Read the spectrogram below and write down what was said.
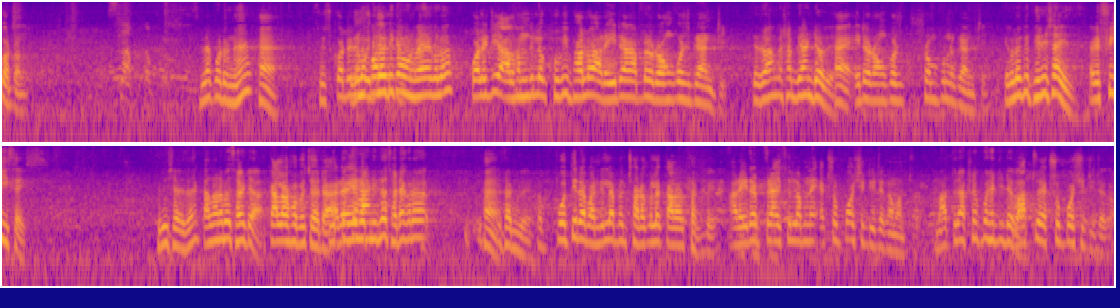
কটন সিলেক্ট কটন হ্যাঁ? হ্যাঁ। সুইস কটনের কোয়ালিটি কেমন ভাই এগুলো? কোয়ালিটি আলহামদুলিল্লাহ খুবই ভালো আর এইটার আপনার রঙ্কশ গ্যারান্টি রঙ সব গ্যারান্টি হবে? হ্যাঁ এটা রঙ্কশ সম্পূর্ণ গ্যারান্টি এগুলো কি ফ্রি সাইজ আর ফ্রি সাইজ ফ্রি সাইজ হ্যাঁ? কালার হবে ছয়টা? কালার হবে ছয়টা। আর এটা বান্ডিলে ছয়টা করে হ্যাঁ থাকবে? প্রতিটা বান্ডিলে আপনার ছটা করে কালার থাকবে। আর এটার প্রাইস হলো আপনার একশো পঁয়ষট্টি টাকা মাত্র। মাত্র একশো পঁয়ষট্টি টাকা? মাত্র একশো পঁয়ষট্টি টাকা।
